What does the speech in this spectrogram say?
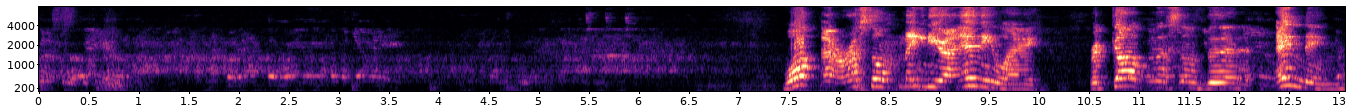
The spear. The of the game. What at WrestleMania anyway? Regardless of the ending,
